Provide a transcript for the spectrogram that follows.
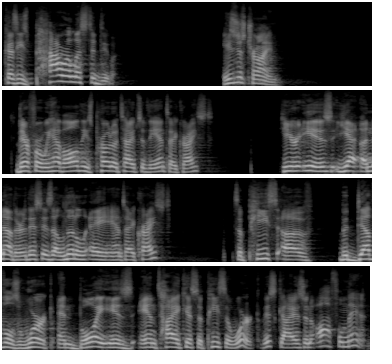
because he's powerless to do it. He's just trying. Therefore, we have all these prototypes of the Antichrist. Here is yet another. This is a little a Antichrist. It's a piece of the devil's work, and boy, is Antiochus a piece of work. This guy is an awful man.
